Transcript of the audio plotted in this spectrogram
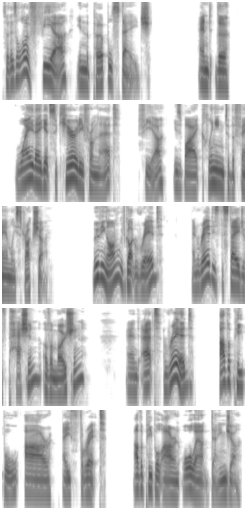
So there's a lot of fear in the purple stage. And the way they get security from that fear is by clinging to the family structure. Moving on, we've got red. And red is the stage of passion, of emotion. And at red, other people are a threat other people are an all out danger,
